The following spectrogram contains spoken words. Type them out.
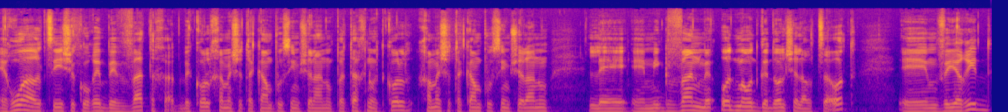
אירוע ארצי שקורה בבת אחת בכל חמשת הקמפוסים שלנו. פתחנו את כל חמשת הקמפוסים שלנו למגוון מאוד מאוד גדול של הרצאות, ויריד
